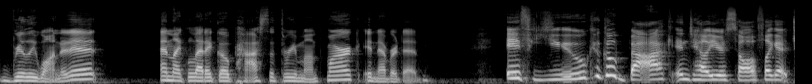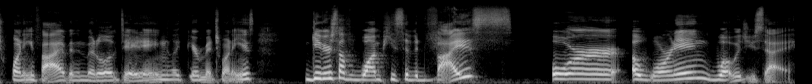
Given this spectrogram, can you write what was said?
really wanted it and like let it go past the 3 month mark, it never did. If you could go back and tell yourself, like at 25 in the middle of dating, like your mid 20s, give yourself one piece of advice or a warning, what would you say?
